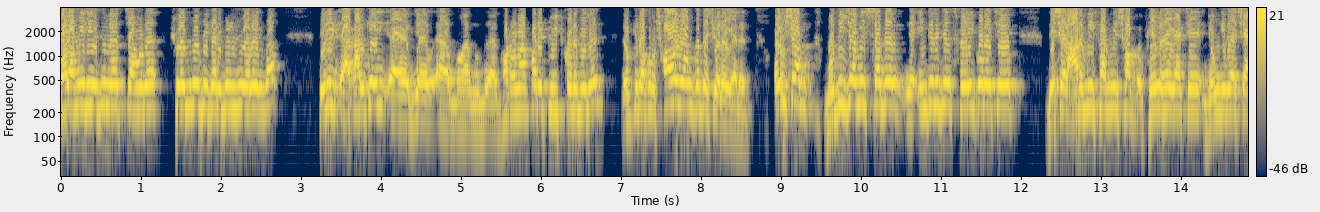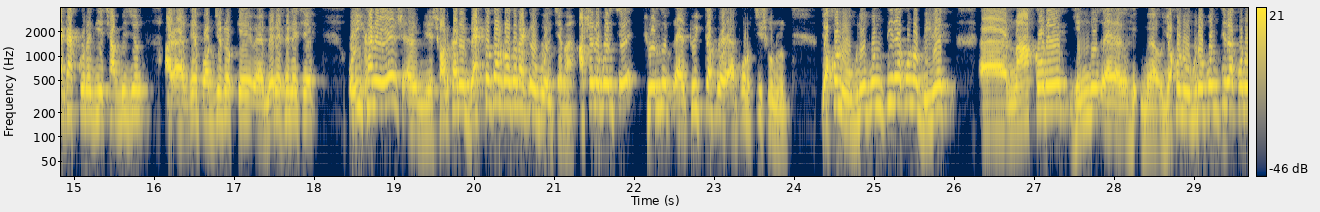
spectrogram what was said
গলা মিলিয়ে দিলে হচ্ছে আমাদের শুভেন্দু অধিকারী বিরোধী দলের তিনি কালকেই ঘটনার পরে টুইট করে দিলেন কীরকম সহজ অঙ্কতে চলে গেলেন। ওইসব মোদি অমিত শাহের ইন্টেলিজেন্স ফেল করেছে, দেশের আর্মি ফার্মি সব ফেল হয়ে গেছে, জঙ্গিরা এসে অ্যাটাক করে দিয়ে ছাব্বিশ জন পর্যটককে মেরে ফেলেছে। ওইখানে সরকারের ব্যর্থতার কথাটা কেউ বলছে না। আসলে বলছে, শুভেন্দু টুইটটা পড়ছি শুনুন। যখন উগ্রপন্থীরা কোনো বিভেদ না করে হিন্দু যখন উগ্রপন্থীরা কোনো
